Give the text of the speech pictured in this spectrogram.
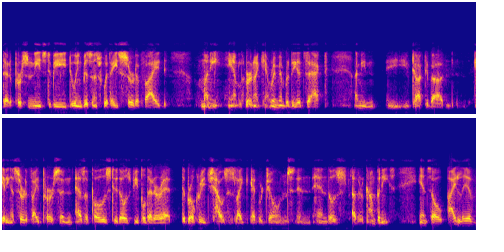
that a person needs to be doing business with a certified money handler, and I can't remember the exact. I mean, you talked about getting a certified person as opposed to those people that are at the brokerage houses like Edward Jones and and those other companies. And so I live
